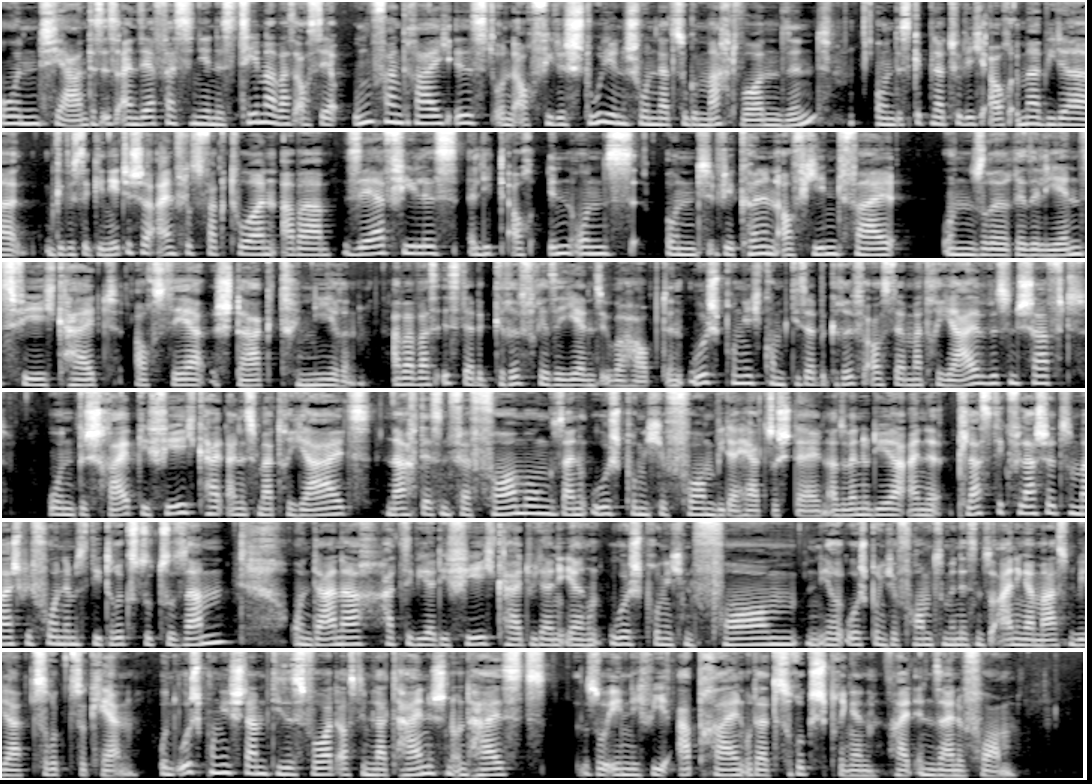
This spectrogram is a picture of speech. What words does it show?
Und ja, das ist ein sehr faszinierendes Thema, was auch sehr umfangreich ist und auch viele Studien schon dazu gemacht worden sind. Und es gibt natürlich auch immer wieder gewisse genetische Einflussfaktoren, aber sehr vieles liegt auch in uns und wir können auf jeden Fall unsere Resilienzfähigkeit auch sehr stark trainieren. Aber was ist der Begriff Resilienz überhaupt? Denn ursprünglich kommt dieser Begriff aus der Materialwissenschaft und beschreibt die Fähigkeit eines Materials, nach dessen Verformung seine ursprüngliche Form wiederherzustellen. Also wenn du dir eine Plastikflasche zum Beispiel vornimmst, die drückst du zusammen und danach hat sie wieder die Fähigkeit, wieder in ihren ursprünglichen Form, in ihre ursprüngliche Form zumindest so einigermaßen wieder zurückzukehren. Und ursprünglich stammt dieses Wort aus dem Lateinischen und heißt so ähnlich wie abprallen oder zurückspringen, halt in seine Form.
